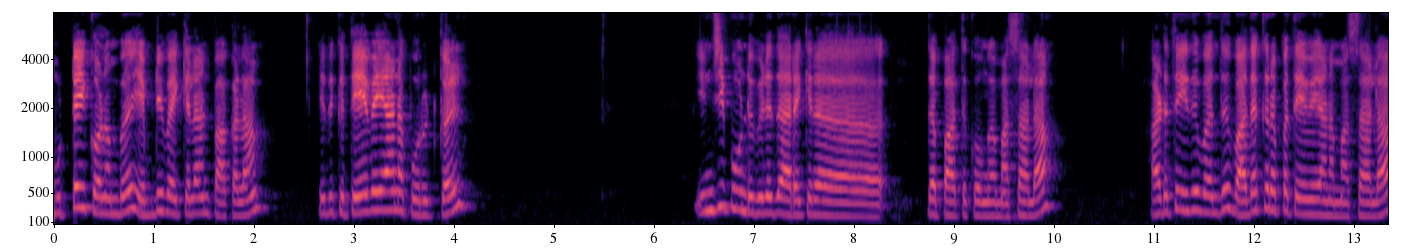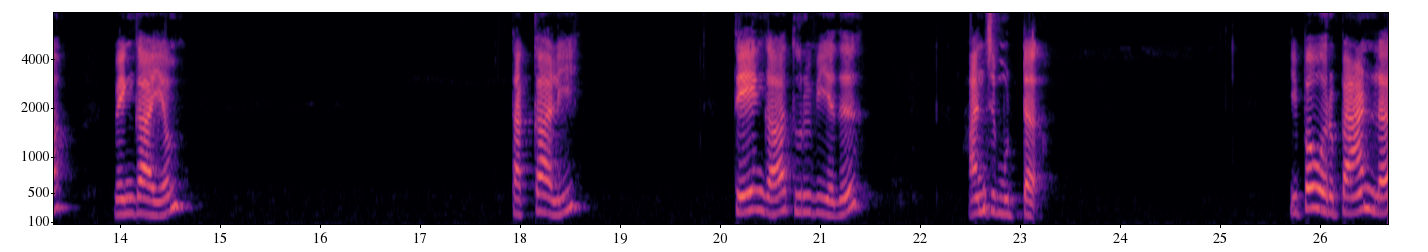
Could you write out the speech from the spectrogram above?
முட்டை குழம்பு எப்படி வைக்கலான்னு பார்க்கலாம். இதுக்கு தேவையான பொருட்கள். இஞ்சி பூண்டு விழுது அரைக்கிற இதை பார்த்துக்கோங்க மசாலா. அடுத்து இது வந்து வதக்குறப்ப தேவையான மசாலா வெங்காயம் தக்காளி தேங்காய் துருவியது அஞ்சு முட்டை. இப்போ ஒரு பேனில்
